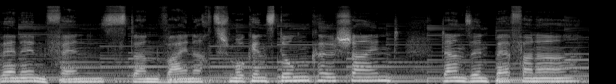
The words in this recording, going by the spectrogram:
wenn in Fenstern Weihnachtsschmuck ins Dunkel scheint, dann sind Befana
